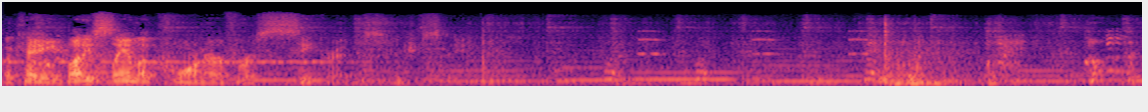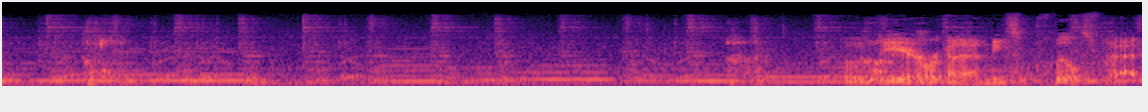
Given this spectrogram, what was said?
Okay, Buddy Slam a corner for a secret. Dear, we're gonna need some quills for that.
